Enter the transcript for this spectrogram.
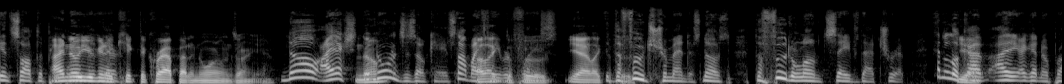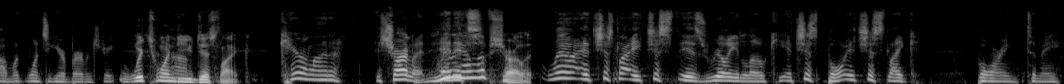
insult the people. I know you're going to kick the crap out of New Orleans, aren't you? No, I actually No? New Orleans is okay. It's not my I like favorite the food. place. Yeah, I like the, The food. food's tremendous. No, the food alone saves that trip. And look, Yeah. I, I I got no problem with once a year Bourbon Street. Which one do you dislike? Carolina, Charlotte, Really, I love Charlotte. well, it's just like it just is really low key. It's just bo- It's just like boring to me.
